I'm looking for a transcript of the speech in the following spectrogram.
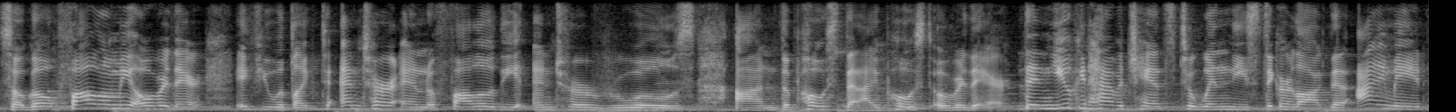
so go follow follow me over there if you would like to enter and follow the enter rules on the post that I post over there. Then you can have a chance to win the sticker log that I made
